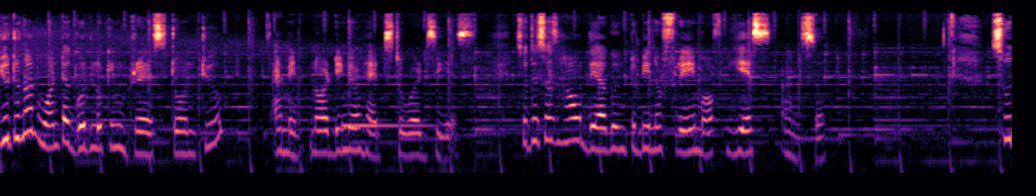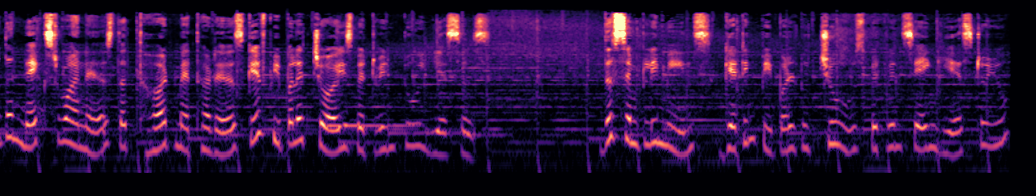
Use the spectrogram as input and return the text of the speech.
You do not want a good looking dress don't you? I mean nodding your heads towards yes. So this is how they are going to be in a frame of yes answer so the next one is the third method is give people a choice between two yeses. This simply means getting people to choose between saying yes to you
